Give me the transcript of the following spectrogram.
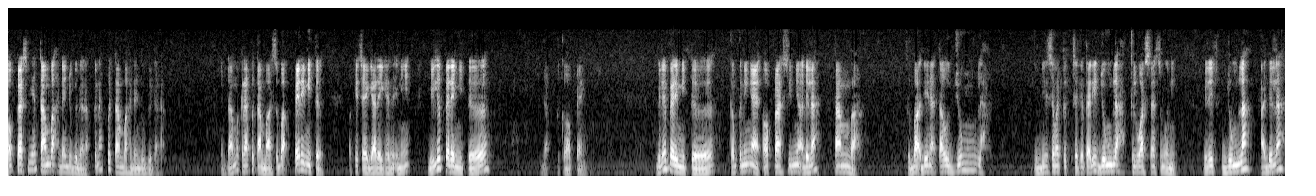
operasinya tambah dan juga darab. Kenapa tambah dan juga darab? Yang pertama, kenapa tambah? Sebab perimeter. Okey, saya gariskan ini. Bila perimeter, tak tukar pen. Bila perimeter, kamu kena ingat, operasinya adalah tambah. Sebab dia nak tahu jumlah. Bila saya, saya kata tadi, jumlah keluasan semua ni. Bila jumlah adalah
